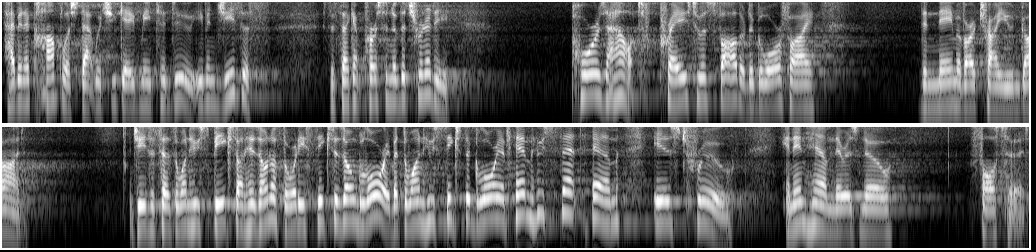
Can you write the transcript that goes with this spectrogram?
having accomplished that which you gave me to do. Even Jesus is the second person of the Trinity, pours out praise to his Father to glorify the name of our triune God. Jesus says, The one who speaks on his own authority seeks his own glory, but the one who seeks the glory of him who sent him is true. And in him there is no falsehood.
